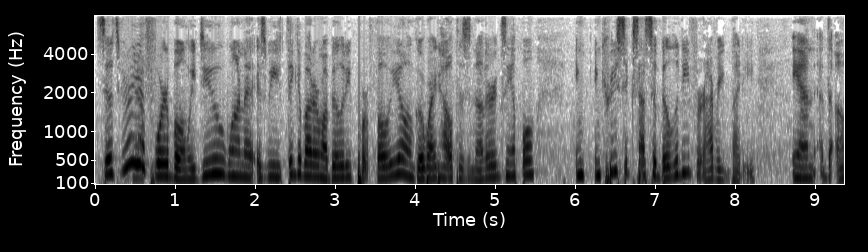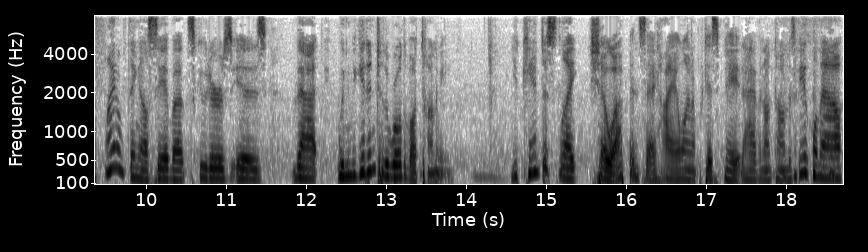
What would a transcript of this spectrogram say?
So it's very Yeah. affordable. And we do want to, as we think about our mobility portfolio, and Go Ride Health is another example, in- increase accessibility for everybody. And the a final thing I'll say about scooters is that when we get into the world of autonomy, you can't just like show up and say, "Hi, I want to participate. I have an autonomous vehicle now."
